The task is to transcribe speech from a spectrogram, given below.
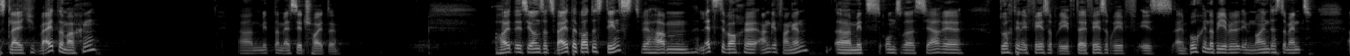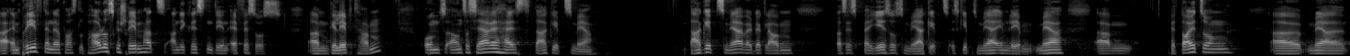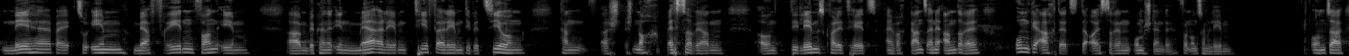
Es gleich weitermachen äh, mit der Message heute. Heute ist ja unser zweiter Gottesdienst. Wir haben letzte Woche angefangen äh, mit unserer Serie durch den Epheserbrief. Der Epheserbrief ist ein Buch in der Bibel im Neuen Testament, äh, ein Brief, den der Apostel Paulus geschrieben hat an die Christen, die in Ephesus ähm, gelebt haben. Und unsere Serie heißt Da gibt's mehr. Da gibt's mehr, weil wir glauben, dass es bei Jesus mehr gibt. Es gibt mehr im Leben, mehr ähm, Bedeutung, äh, mehr Nähe bei, zu ihm, mehr Frieden von ihm. Ähm, wir können ihn mehr erleben, tiefer erleben. Die Beziehung kann äh, noch besser werden und die Lebensqualität einfach ganz eine andere, ungeachtet der äußeren Umstände von unserem Leben. Und äh,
